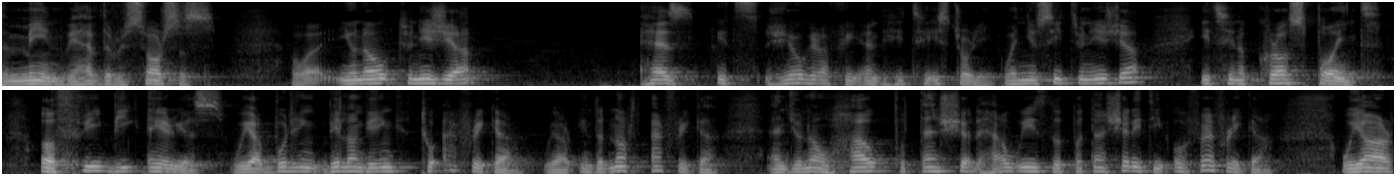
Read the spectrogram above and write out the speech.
the mean, we have the resources. Well, you know, Tunisia has its geography and its history. When you see Tunisia, it's in a cross point of three big areas. We are belonging, to Africa. We are in the North Africa. And you know how potential, how is the potentiality of Africa? We are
